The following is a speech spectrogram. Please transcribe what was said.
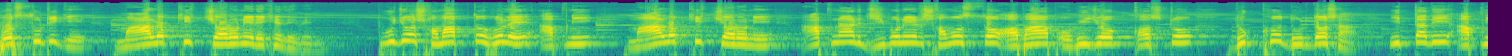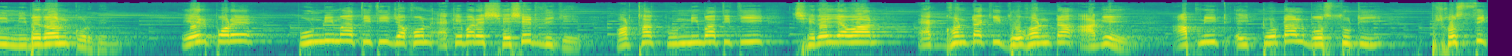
বস্তুটিকে মা লক্ষ্মীর চরণে রেখে দেবেন। পুজো সমাপ্ত হলে আপনি মা লক্ষ্মীর চরণে আপনার জীবনের সমস্ত অভাব, অভিযোগ, কষ্ট দুঃখ, দুর্দশা ইত্যাদি আপনি নিবেদন করবেন। এরপরে পূর্ণিমা তিথি যখন একেবারে শেষের দিকে, অর্থাৎ পূর্ণিমা তিথি ছেড়ে যাওয়ার এক ঘণ্টা কি দু ঘণ্টা আগে, আপনি এই টোটাল বস্তুটি, স্বস্তিক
